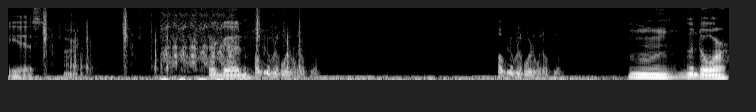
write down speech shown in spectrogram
He is. Alright. You're good. Hmm, the door.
